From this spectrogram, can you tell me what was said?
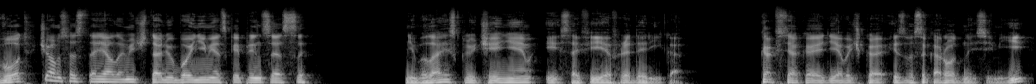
вот в чем состояла мечта любой немецкой принцессы. Не была исключением и София Фредерика. Как всякая девочка из высокородной семьи,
